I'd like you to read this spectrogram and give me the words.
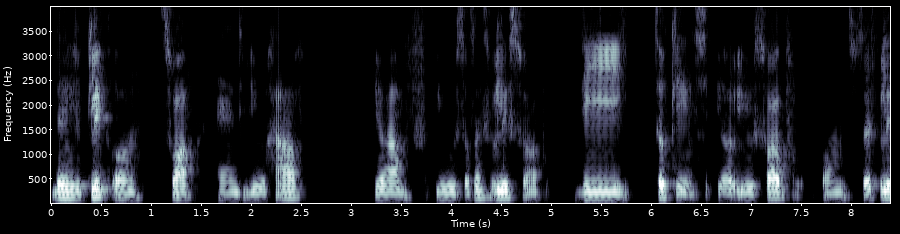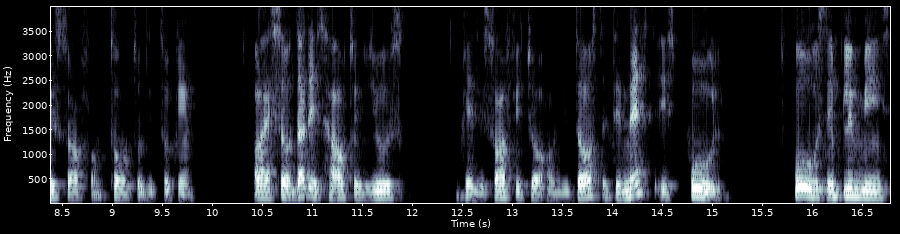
then you click on swap and you have you have you successfully swap the tokens you, you swap from successfully swap from ton to the token. All right so that is how to use okay the swap feature on DeDust. The next is pool. Pool simply means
